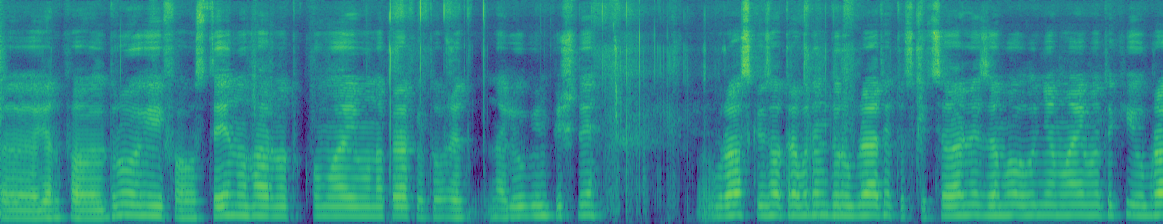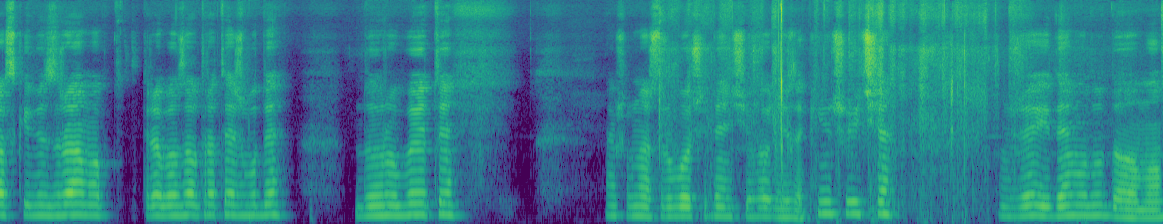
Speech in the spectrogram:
е, Ян Павел II, Фаустину гарно таку маємо на краків, то вже на Любім пішли. Образки завтра будемо доробляти, то спеціальне замовлення маємо такі образки без рамок. Треба завтра теж буде доробити. Так що в нас робочий день сьогодні закінчується. Вже йдемо додому.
